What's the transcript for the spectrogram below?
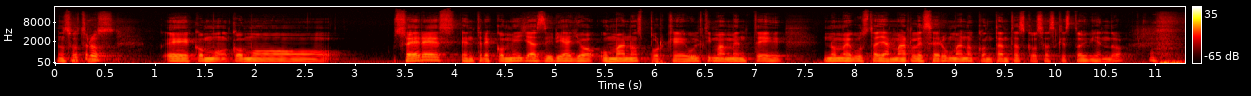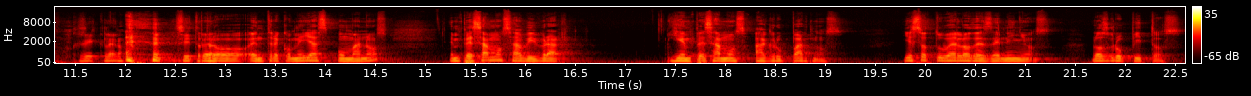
Nosotros, eh, como, como seres, entre comillas, diría yo, humanos, porque últimamente no me gusta llamarle ser humano con tantas cosas que estoy viendo. Sí, claro. Sí, Pero entre comillas, humanos, empezamos a vibrar y empezamos a agruparnos. Y eso tuve lo desde niños. Los grupitos,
